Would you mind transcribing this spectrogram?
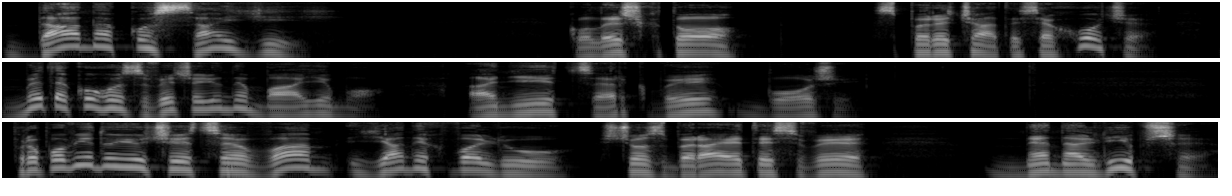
дана коса їй. Коли ж хто сперечатися хоче, ми такого звичаю не маємо, ані церкви Божі. Проповідуючи це вам, я не хвалю, що збираєтесь ви не на ліпше,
